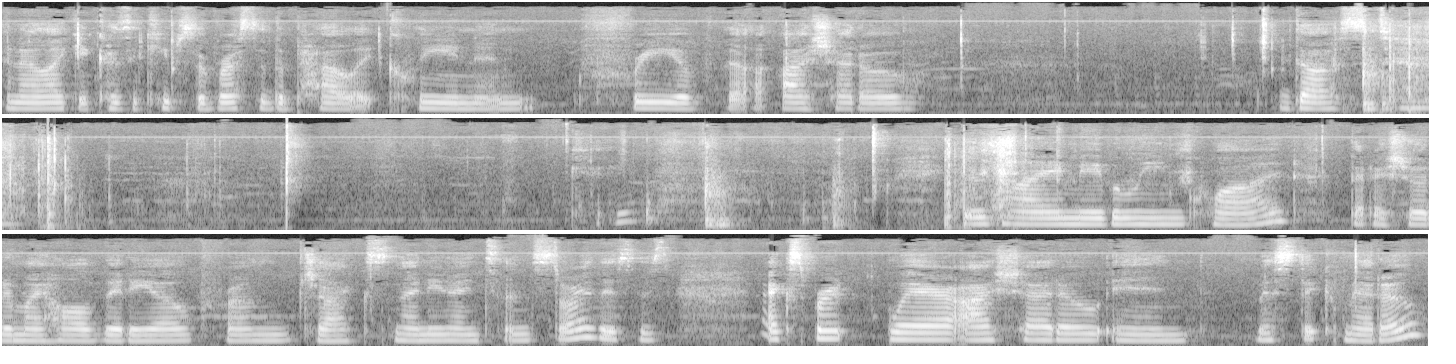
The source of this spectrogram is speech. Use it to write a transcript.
And I like it because it keeps the rest of the palette clean and free of the eyeshadow dust. Here's my Maybelline quad that I showed in my haul video from Jack's 99 cent store. This is Expert Wear Eyeshadow in Mystic Meadow.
